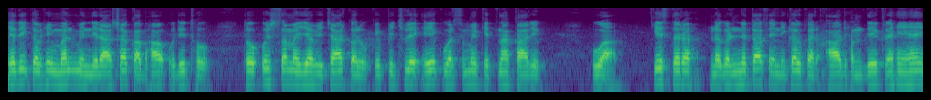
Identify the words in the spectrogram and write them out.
यदि कभी मन में निराशा का भाव उदित हो तो उस समय यह विचार करो कि पिछले एक वर्ष में कितना कार्य हुआ। किस तरह नगण्यता से निकलकर आज हम देख रहे हैं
